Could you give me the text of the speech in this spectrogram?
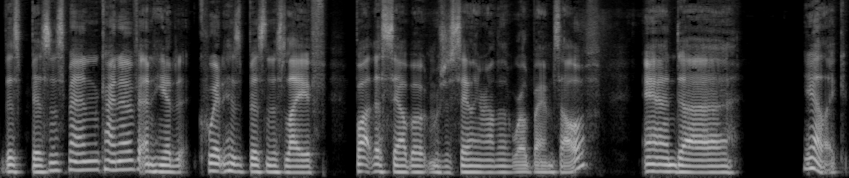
this businessman kind of and he had quit his business life bought this sailboat and was just sailing around the world by himself and uh yeah like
